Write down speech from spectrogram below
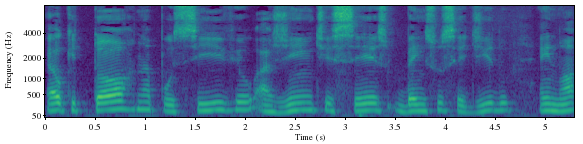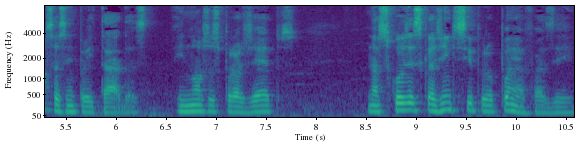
é o que torna possível a gente ser bem-sucedido em nossas empreitadas, em nossos projetos, nas coisas que a gente se propõe a fazer.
